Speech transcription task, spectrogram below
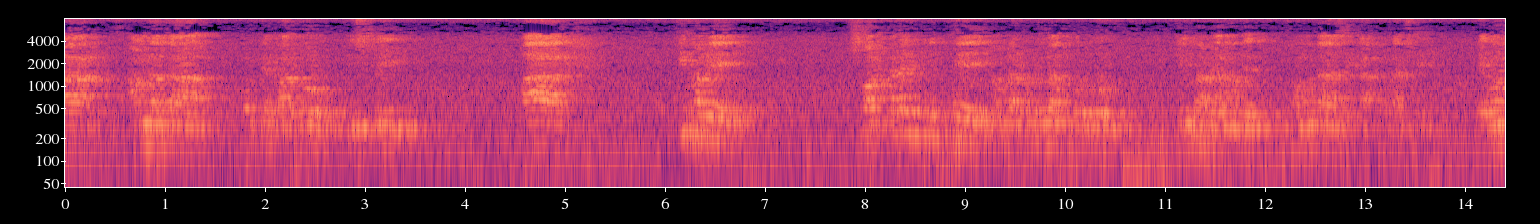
আর আমরা তা করতে পারব নিশ্চয়ই। আর কীভাবে সরকারের বিরুদ্ধে আমরা প্রতিবাদ করব? যেভাবে আমাদের ক্ষমতা আছে কাঠত আছে, এবং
